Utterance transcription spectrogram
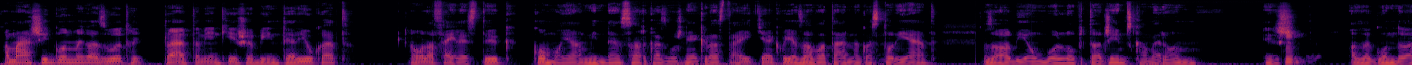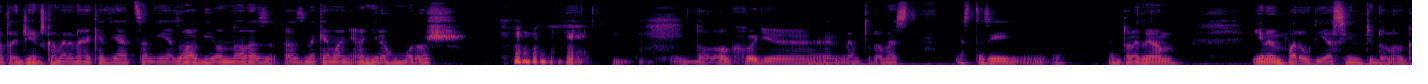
A másik gond meg az volt, hogy találtam ilyen későbbi interjúkat, ahol a fejlesztők komolyan, minden szarkazmus nélkül azt állítják, hogy az Avatarnak a sztoriát az Albionból lopta James Cameron, és hm. Az a gondolat, hogy James Cameron elkezd játszani az Albionnal, az, az nekem annyira humoros dolog, hogy nem tudom, ezt, ezt azért nem tudom, ez olyan ilyen önparódia szintű dolog.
